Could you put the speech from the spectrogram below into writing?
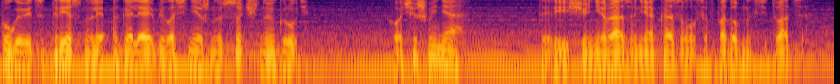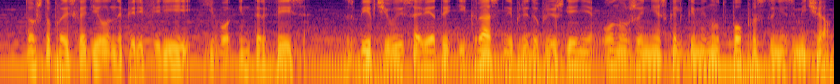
Пуговицы треснули, оголяя белоснежную сочную грудь. «Хочешь меня?» Терри еще ни разу не оказывался в подобных ситуациях. То, что происходило на периферии его интерфейса, сбивчивые советы и красные предупреждения он уже несколько минут попросту не замечал.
